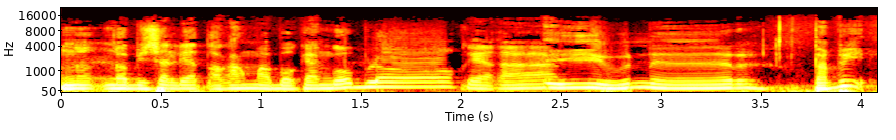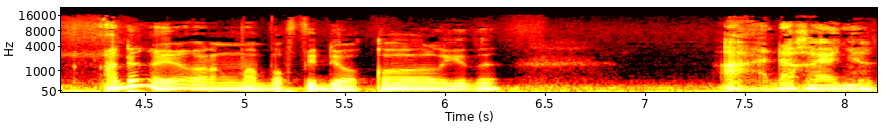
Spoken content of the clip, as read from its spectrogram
Nggak bisa lihat orang mabok yang goblok ya kan? Iya bener. Tapi ada nggak ya orang mabok video call gitu? Ada kayaknya.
